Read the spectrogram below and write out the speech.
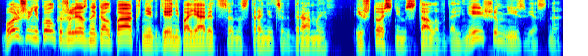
Больше Николка Железный Колпак нигде не появится на страницах драмы, и что с ним стало в дальнейшем, неизвестно.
